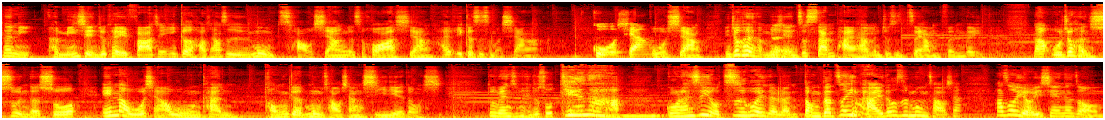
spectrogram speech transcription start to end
那你很明显就可以发现，一个好像是牧草香，一个是花香，还有一个是什么香啊？果香，果香。你就可以很明显，这三排他们就是这样分类的。那我就很顺的说，诶，那我想要闻闻看同一个牧草香系列的东西。渡边直美就说：“天啊，果然是有智慧的人，懂得这一排都是牧草香。”他说有一些那种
